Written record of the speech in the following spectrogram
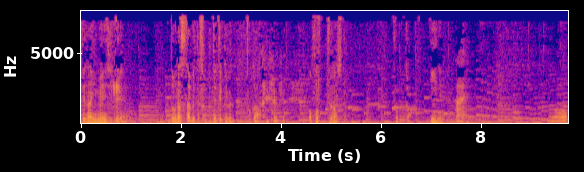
手なイメージで、ドーナツ食べて即出てくるとか、思ってました。そっか、いいね。はい。この、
